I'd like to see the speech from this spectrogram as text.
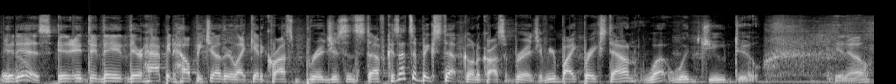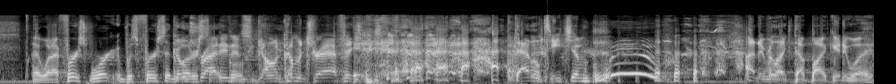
It is. It, it, they they're happy to help each other, like get across bridges and stuff, because that's a big step going across a bridge. If your bike breaks down, what would you do? You know. And when I first worked, it was first at the Ghost riding in motorcycles. oncoming traffic. That'll teach them. I never liked that bike anyway.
